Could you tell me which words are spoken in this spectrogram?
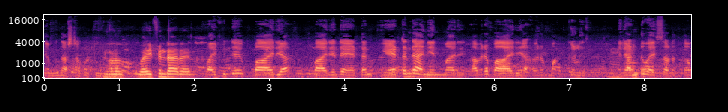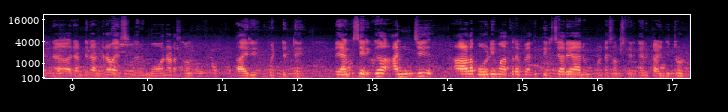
ഞങ്ങൾക്ക് നഷ്ടപ്പെട്ടു. നിങ്ങൾ വൈഫിന്റെ ആരായിരുന്നു വൈഫിന്റെ ഭാര്യ ഭാര്യന്റെ ഏട്ടൻ ഏട്ടന്റെ അനിയന്മാര് അവരെ ഭാര്യ അവരെ മക്കൾ രണ്ട് വയസ്സടക്കം ര- രണ്ട് രണ്ടര വയസ്സുള്ള ഒരു മോനടക്കം അതിൽ പെട്ടിട്ട്. അപ്പൊ ഞങ്ങൾക്ക് ശരിക്കും അഞ്ച് ആളെ ബോഡി മാത്രമേ ഇപ്പൊ ഞങ്ങൾക്ക് തിരിച്ചറിയാനും കൊണ്ട് സംസ്കരിക്കാനും കഴിഞ്ഞിട്ടുള്ളൂ.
